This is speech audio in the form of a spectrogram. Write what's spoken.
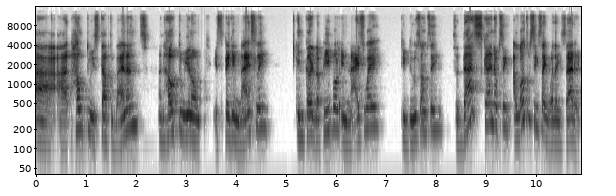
Uh, uh, how to the violence and how to, you know, speaking nicely, encourage the people in nice way to do something. So that's kind of thing, a lot of things like what I said.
